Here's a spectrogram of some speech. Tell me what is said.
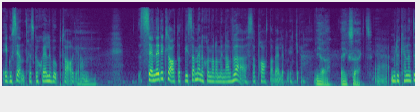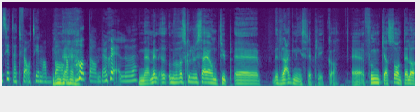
egocentrisk och självupptagen. Mm. Sen är det klart att vissa människor när de är nervösa pratar väldigt mycket. Ja, exakt. Eh, Men du kan inte sitta i två timmar bara prata om dig själv. Nej men eh, vad skulle du säga om typ eh, raggningsrepliker? Eh, funkar sånt eller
